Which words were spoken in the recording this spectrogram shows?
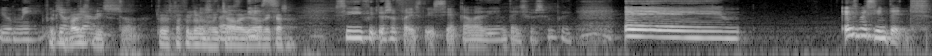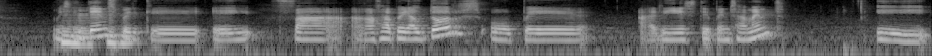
jo mi. jo Filosofais ja, dis. todo. Filosofais ja de casa. Sí, filosofais dis, si acaba dient això sempre. Eh, és més intens. Més Mhm, intens perquè ell fa, agafa per autors o per àrees de pensament i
